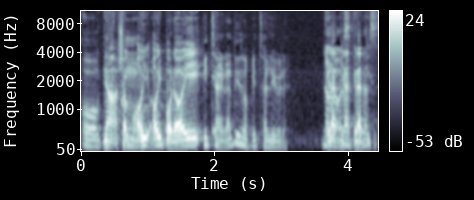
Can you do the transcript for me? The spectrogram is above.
o No, yo hoy, hoy por hoy. ¿Pizza gratis o pizza libre? No, no, gratis, gratis,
